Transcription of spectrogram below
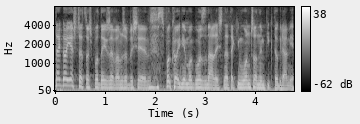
tego jeszcze coś podejrzewam, żeby się spokojnie mogło znaleźć na takim łączonym piktogramie.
